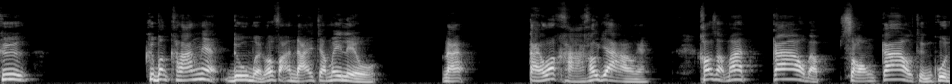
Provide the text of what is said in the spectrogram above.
คือ คือบางครั้งเนี่ยดูเหมือนว่าฟานไดจะไม่เร็วนะ แต่ว่าขาเขายาวไงเขาสามารถก้าวแบบสองก้าวถึงคุณ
